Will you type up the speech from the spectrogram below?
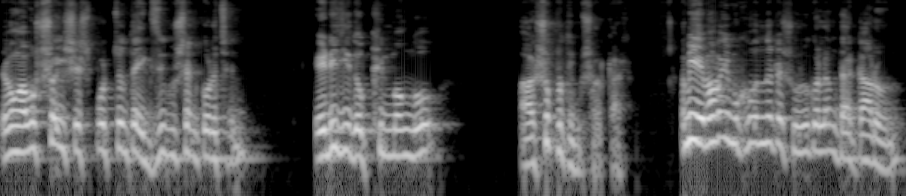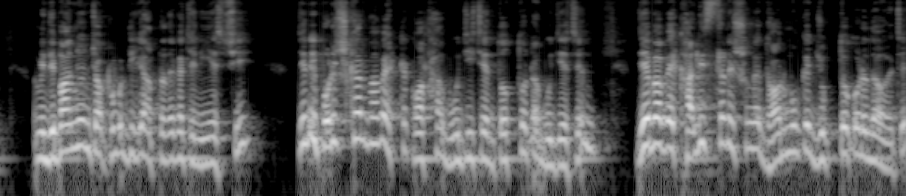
এবং অবশ্যই শেষ পর্যন্ত এক্সিকিউশন করেছেন এডিজি দক্ষিণবঙ্গ সুপ্রতিম সরকার। আমি এভাবেই মুখবন্ধটা শুরু করলাম তার কারণ, আমি দীপাঞ্জন চক্রবর্তীকে আপনাদের কাছে নিয়ে এসেছি, যিনি পরিষ্কারভাবে একটা কথা বুঝিয়েছেন, তথ্যটা বুঝিয়েছেন যেভাবে খালিস্তানের সঙ্গে ধর্মকে যুক্ত করে দেওয়া হয়েছে,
